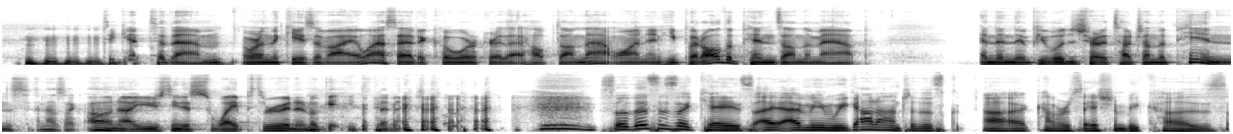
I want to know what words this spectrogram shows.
to get to them. Or in the case of iOS, I had a coworker that helped on that one, and he put all the pins on the map. And then the people just try to touch on the pins. And I was like, oh, no, you just need to swipe through and it'll get you to the next one. so this is a case. I, I mean, we got onto this uh, conversation because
